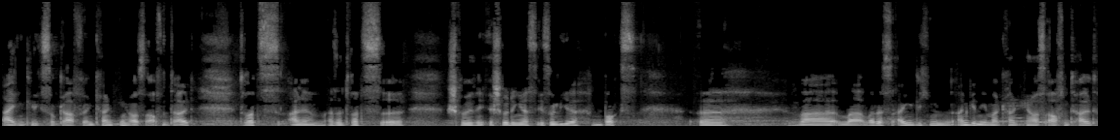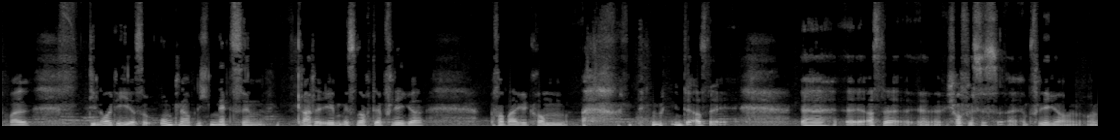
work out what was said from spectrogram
eigentlich sogar für einen Krankenhausaufenthalt. Trotz allem, also trotz äh, Schrödingers Isolierbox, äh, war, war, war das eigentlich ein angenehmer Krankenhausaufenthalt, weil die Leute hier so unglaublich nett sind. Gerade eben ist noch der Pfleger vorbeigekommen aus der, äh, aus der äh, ich hoffe, es ist Pfleger und, und,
